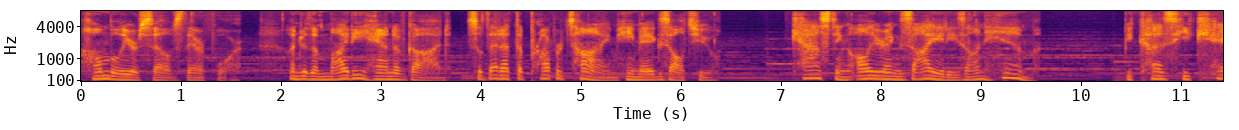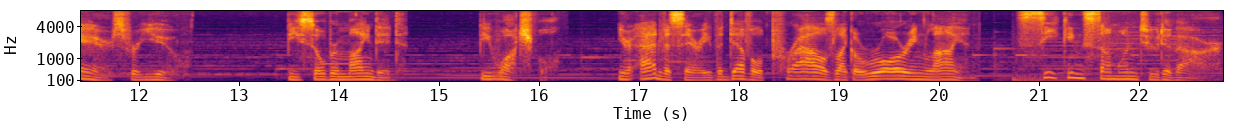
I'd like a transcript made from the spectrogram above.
Humble yourselves, therefore, under the mighty hand of God, so that at the proper time He may exalt you, casting all your anxieties on Him, because He cares for you. Be sober minded, be watchful. Your adversary, the devil, prowls like a roaring lion seeking someone to devour.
